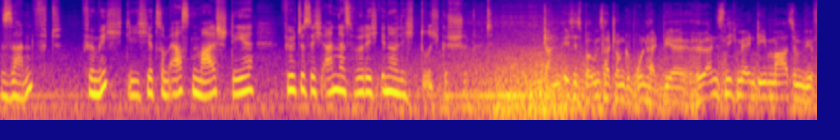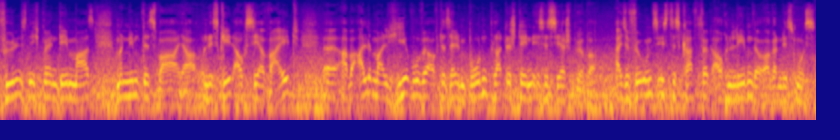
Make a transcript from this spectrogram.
Sanft? Für mich, die ich hier zum ersten Mal stehe, fühlt es sich an, als würde ich innerlich durchgeschüttelt. Dann ist es bei uns halt schon Gewohnheit. Wir hören es nicht mehr in dem Maß und wir fühlen es nicht mehr in dem Maß. Man nimmt es wahr, ja. Und es geht auch sehr weit. Äh, aber allemal hier, wo wir auf derselben Bodenplatte stehen, ist es sehr spürbar. Also für uns ist das Kraftwerk auch ein lebender Organismus.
